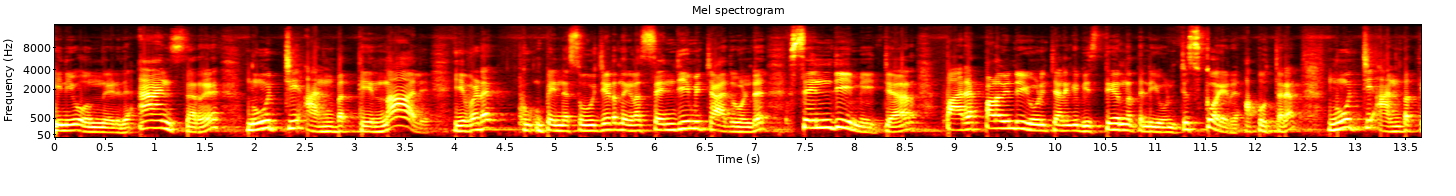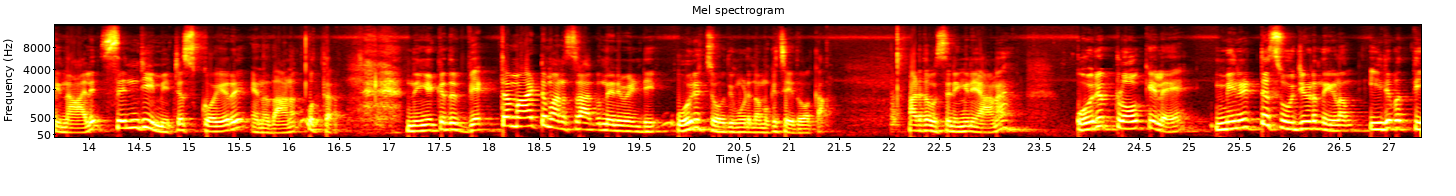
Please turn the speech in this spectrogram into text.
ഇനി ഒന്ന് എഴുതുക ആൻസർ നൂറ്റി അൻപത്തി നാല് ഇവിടെ പിന്നെ സൂചിയുടെ നീളം സെന്റിമീറ്റർ ആയതുകൊണ്ട് സെന്റിമീറ്റർ പരപ്പളവിന്റെ യൂണിറ്റ് അല്ലെങ്കിൽ വിസ്തീർണത്തിന്റെ യൂണിറ്റ് സ്ക്വയർ അപ്പോൾ ഉത്തരം നൂറ്റി അൻപത്തി നാല് സെന്റിമീറ്റർ സ്ക്വയർ എന്നതാണ് ഉത്തരം. നിങ്ങൾക്കിത് വ്യക്തമായിട്ട് മനസ്സിലാക്കുന്നതിന് വേണ്ടി ഒരു ചോദ്യം കൂടി നമുക്ക് ചെയ്തു നോക്കാം. അടുത്ത ക്വസ്റ്റ്യൻ ഇങ്ങനെയാണ്. ഒരു ക്ലോക്കിലെ മിനിറ്റ് സൂചിയുടെ നീളം ഇരുപത്തി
